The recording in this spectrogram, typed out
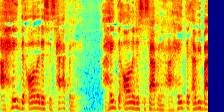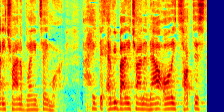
I hate that all of this is happening. I hate that all of this is happening. I hate that everybody trying to blame Tamar. I hate that everybody trying to now all they talk this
